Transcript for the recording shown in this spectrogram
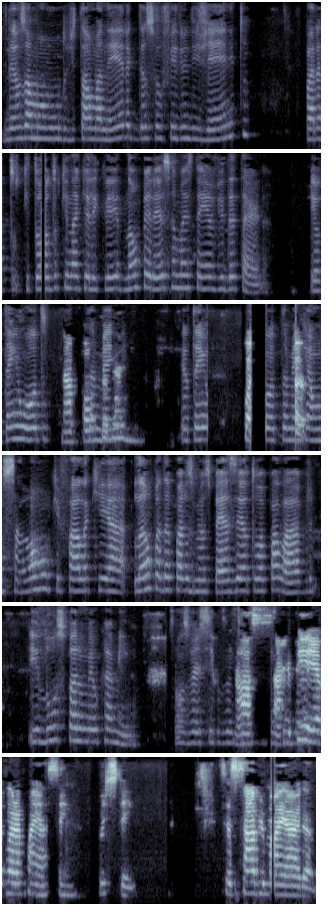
Deus amou o mundo de tal maneira que deu seu Filho unigênito para que todo que naquele crê não pereça, mas tenha vida eterna. Eu tenho outro Na também. Da... Eu tenho outro também que é um salmo que fala que a lâmpada para os meus pés é a tua palavra e luz para o meu caminho. São os versículos assim. Nossa, arrepiei agora com essa, hein? Gostei. Você sabe, Mayara,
